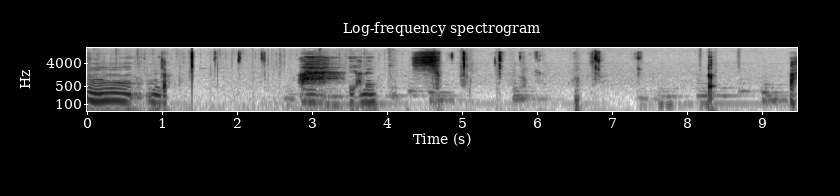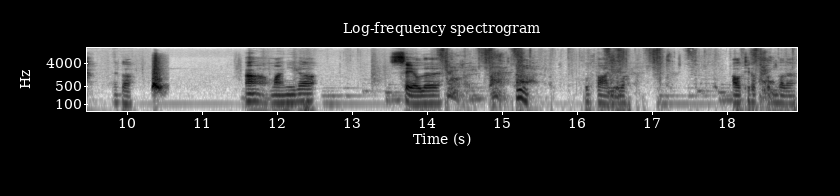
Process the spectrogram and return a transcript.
อืมแบบอ่าอีกอันหนึ่ง อ้าวมางี้ก็เซลเลยอุ้ยคนป่าอยู่วะเอาทีละคนก่อนแล้ว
